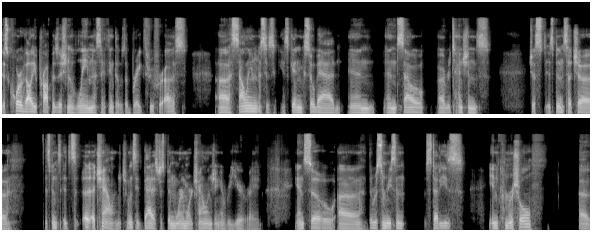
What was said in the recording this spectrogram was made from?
this core value proposition of lameness. I think that was a breakthrough for us. Uh, sow lameness is is getting so bad, and and sow uh, retentions just it's been such a it's been it's a, a challenge. I wouldn't say bad. It's just been more and more challenging every year, right? And so uh, there was some recent studies in commercial uh,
